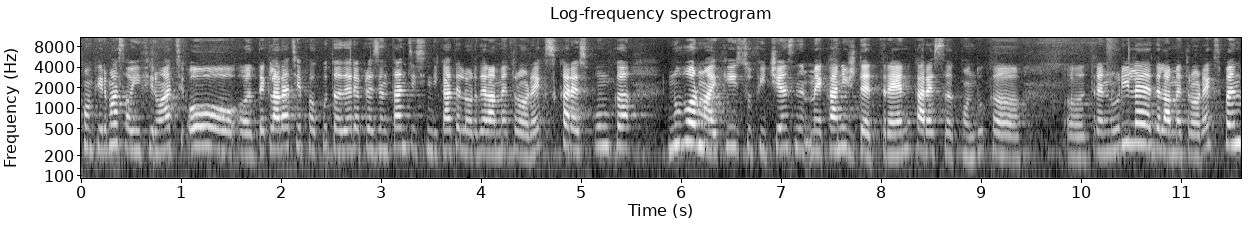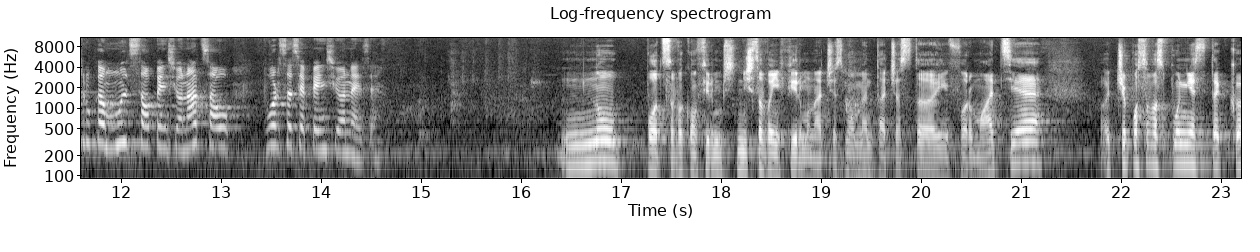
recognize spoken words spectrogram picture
confirmați sau infirmați o uh, declarație făcută de reprezentanții sindicatelor de la Metrorex, care spun că nu vor mai fi suficienți mecanici de tren care să conducă trenurile de la Metrorex pentru că mulți s-au pensionat sau vor să se pensioneze. Nu pot să vă confirm și nici să vă infirm în acest moment această informație. Ce pot să vă spun este că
